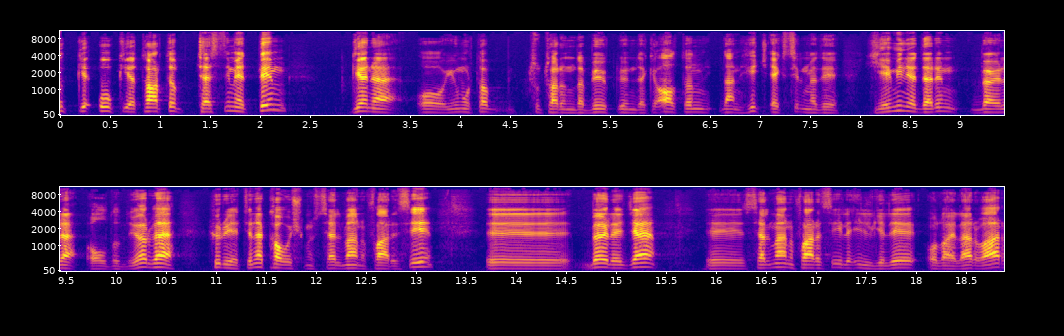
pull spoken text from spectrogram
ukye, ukye tartıp teslim ettim, gene o yumurta tutarında büyüklüğündeki altından hiç eksilmedi. Yemin ederim böyle oldu diyor ve hürriyetine kavuşmuş Selman Farisi. Ee, böylece e, Selman Farisi ile ilgili olaylar var.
